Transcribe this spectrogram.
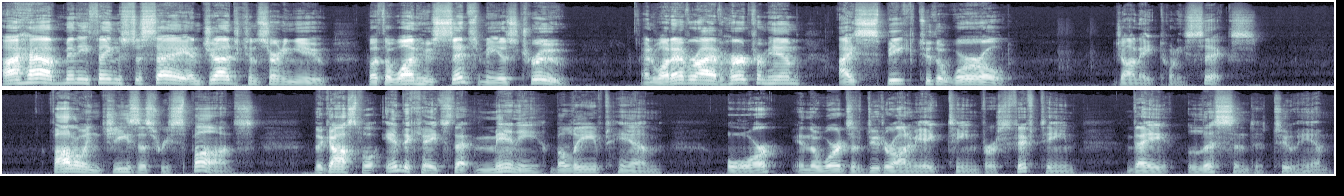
I have many things to say and judge concerning you, but the one who sent me is true, and whatever I have heard from him I speak to the world. John 8:26. Following Jesus' response, the gospel indicates that many believed him, or, in the words of Deuteronomy 18, verse 15, they listened to him.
